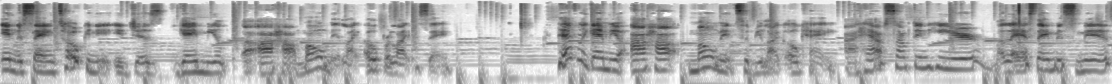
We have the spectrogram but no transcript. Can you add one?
in the same token, it, it just gave me a, aha moment, like Oprah like to say. Definitely gave me an aha moment to be like, okay, I have something here. My last name is Smith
